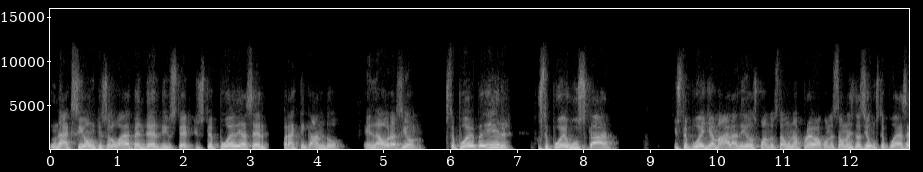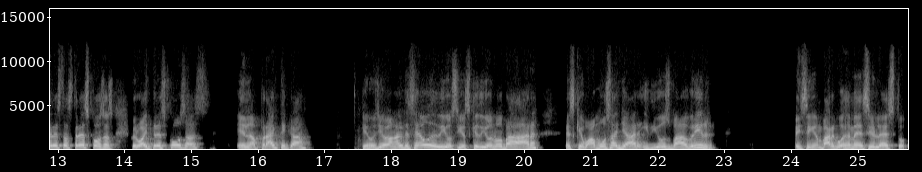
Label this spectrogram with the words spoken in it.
una acción que solo va a depender de usted, que usted puede hacer practicando en la oración. Usted puede pedir, usted puede buscar, y usted puede llamar a Dios cuando está una prueba, cuando está una situación. Usted puede hacer estas tres cosas, pero hay tres cosas en la práctica que nos llevan al deseo de Dios. Y es que Dios nos va a dar, es que vamos a hallar y Dios va a abrir. Y sin embargo, déjeme decirle esto,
